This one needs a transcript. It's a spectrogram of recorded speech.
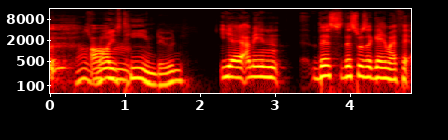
That was Um, Roy's team, dude. Yeah, I mean this this was a game I think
